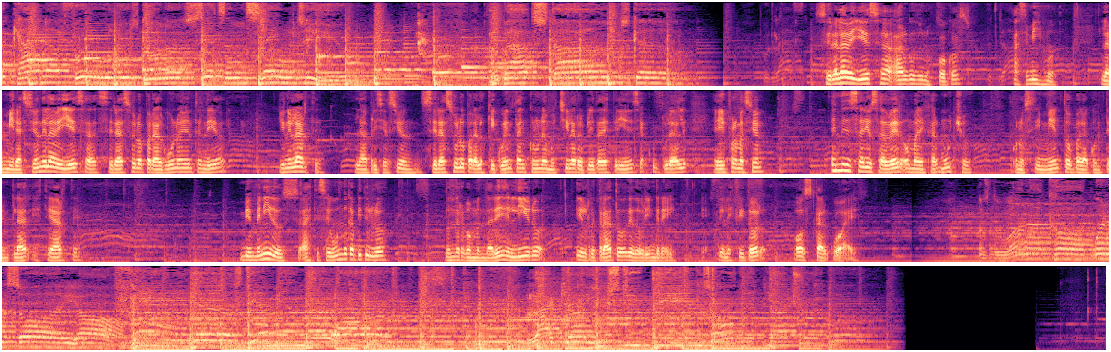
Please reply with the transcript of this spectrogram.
the kind of fool who's gonna sit and sing to you about stars. ¿Será la belleza algo de unos pocos? Asimismo, ¿la admiración de la belleza será solo para algunos entendidos? ¿Y en el arte? ¿La apreciación será solo para los que cuentan con una mochila repleta de experiencias culturales e información? ¿Es necesario saber o manejar mucho conocimiento para contemplar este arte? Bienvenidos a este segundo capítulo donde recomendaré el libro El retrato de Dorian Gray del escritor Oscar Wilde.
